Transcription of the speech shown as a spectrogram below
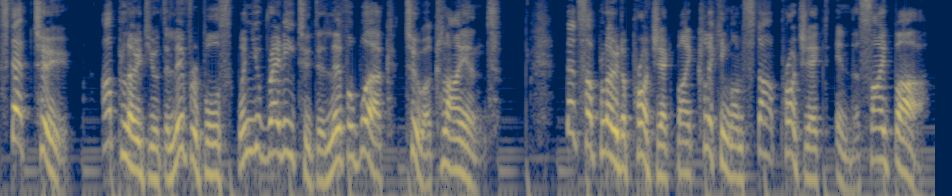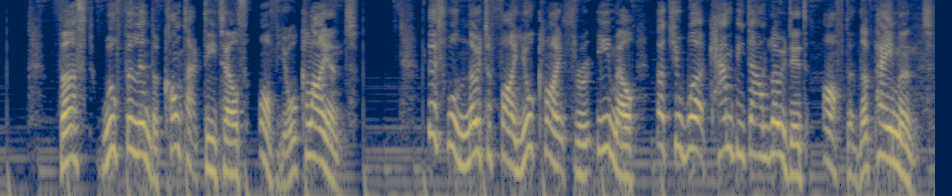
Step 2. Upload your deliverables when you're ready to deliver work to a client. Let's upload a project by clicking on Start Project in the sidebar. First, we'll fill in the contact details of your client. This will notify your client through email that your work can be downloaded after the payment.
